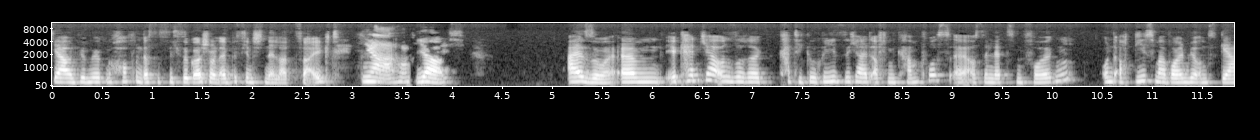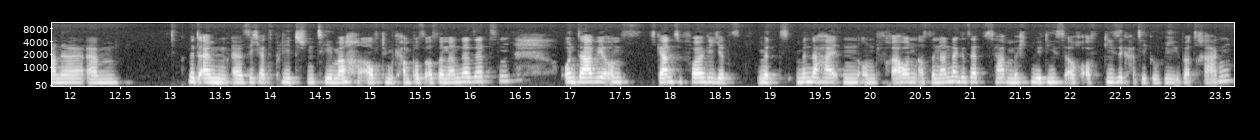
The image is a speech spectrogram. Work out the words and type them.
Ja, und wir mögen hoffen, dass es sich sogar schon ein bisschen schneller zeigt. Ja, hoffentlich. Ja. Also, ähm, ihr kennt ja unsere Kategorie Sicherheit auf dem Campus äh, aus den letzten Folgen. Und auch diesmal wollen wir uns gerne ähm, mit einem äh, sicherheitspolitischen Thema auf dem Campus auseinandersetzen. Und da wir uns die ganze Folge jetzt mit Minderheiten und Frauen auseinandergesetzt haben, möchten wir dies auch auf diese Kategorie übertragen.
